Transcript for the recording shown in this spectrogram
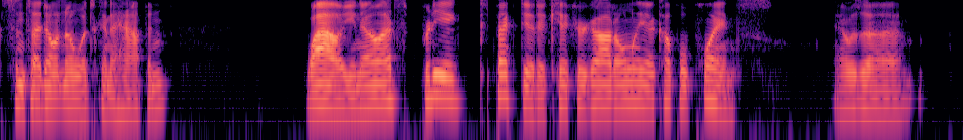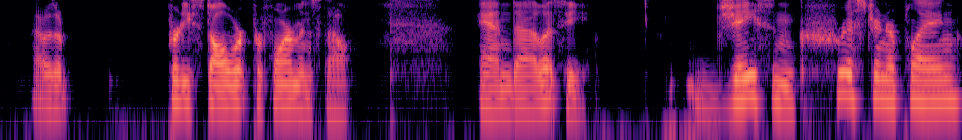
since I don't know what's going to happen, wow, you know, that's pretty expected. A kicker got only a couple points. That was a that was a pretty stalwart performance though. And uh, let's see. Jason Christian are playing.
